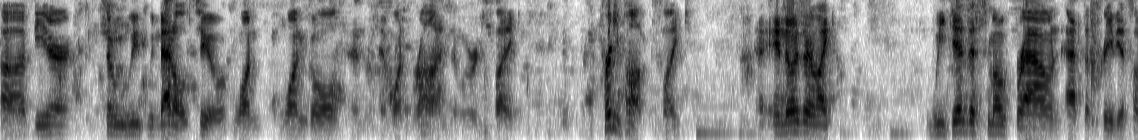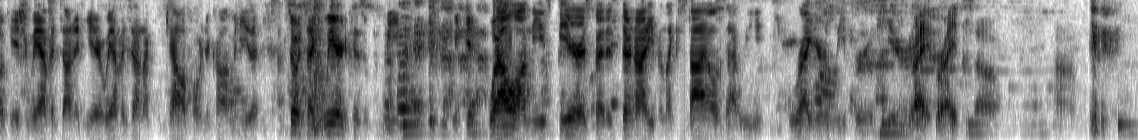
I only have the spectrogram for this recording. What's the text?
uh, beer. So we, we medaled too, one one gold and, and one bronze, and we were just like pretty pumped. Like, and those are like we did the smoke brown at the previous location. We haven't done it here. We haven't done a California Common either. So it's like weird because we we did well on these beers, but they're not even like styles that we regularly brew here. Right, right. So. Um,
